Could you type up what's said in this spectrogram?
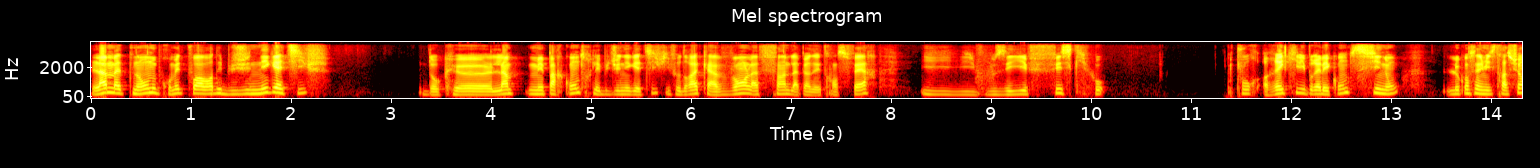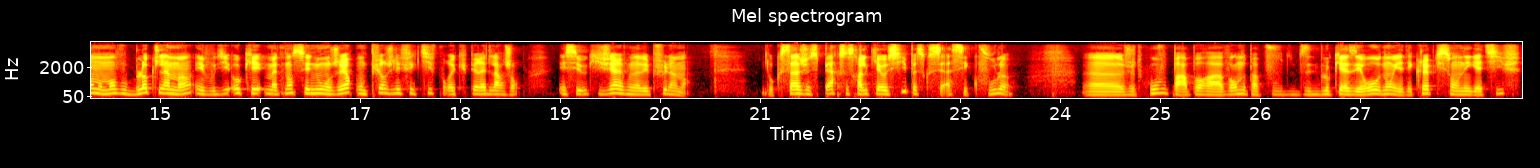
Là maintenant, on nous promet de pouvoir avoir des budgets négatifs. Donc, euh, mais par contre, les budgets négatifs, il faudra qu'avant la fin de la période des transferts, vous ayez fait ce qu'il faut pour rééquilibrer les comptes. Sinon, le conseil d'administration à un moment vous bloque la main et vous dit ok maintenant c'est nous on gère, on purge l'effectif pour récupérer de l'argent. Et c'est eux qui gèrent et vous n'avez plus la main. Donc ça j'espère que ce sera le cas aussi parce que c'est assez cool. Euh, je trouve par rapport à avant ne pas vous êtes bloqué à zéro. Non, il y a des clubs qui sont en négatif.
